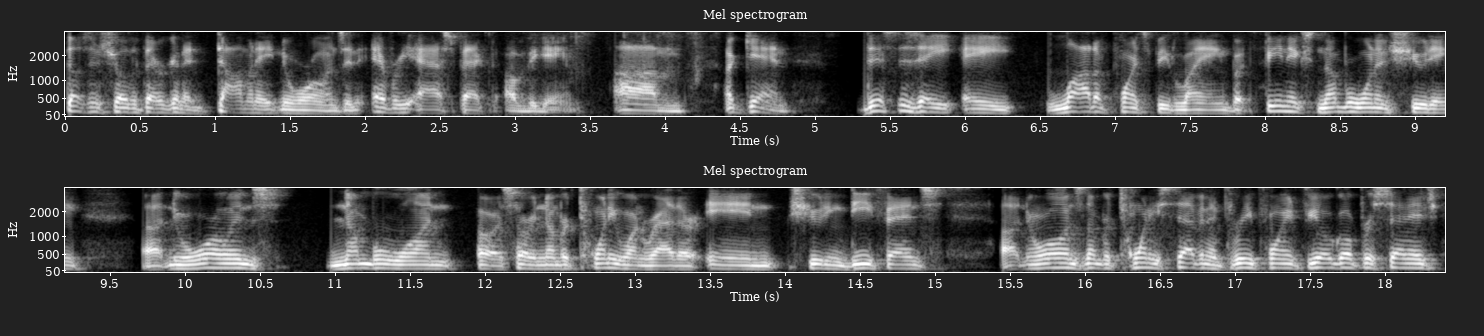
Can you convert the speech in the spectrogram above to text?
doesn't show that they're going to dominate New Orleans in every aspect of the game. Um, again, this is a a lot of points to be laying, but Phoenix number one in shooting, uh, New Orleans number one, or sorry, number 21 rather in shooting defense. Uh, New Orleans number 27 in three point field goal percentage.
